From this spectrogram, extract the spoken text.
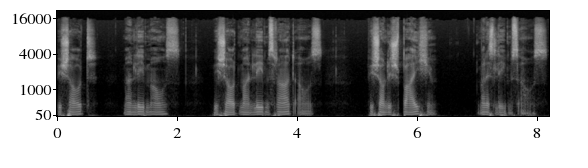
wie schaut mein Leben aus? Wie schaut mein Lebensrat aus? Wie schauen die Speichen meines Lebens aus?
